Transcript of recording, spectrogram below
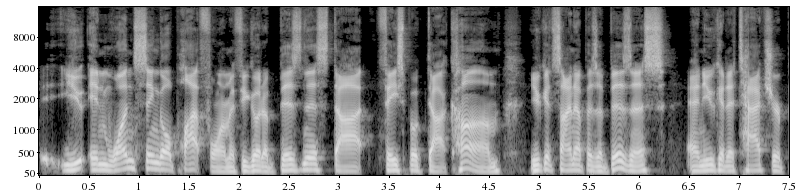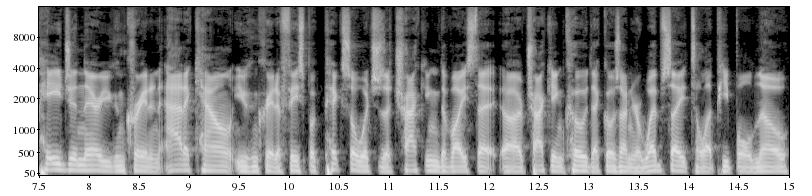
you in one single platform, if you go to business.facebook.com, you could sign up as a business and you could attach your page in there. You can create an ad account. You can create a Facebook Pixel, which is a tracking device that uh, tracking code that goes on your website to let people know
